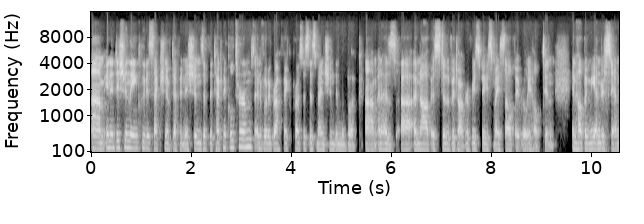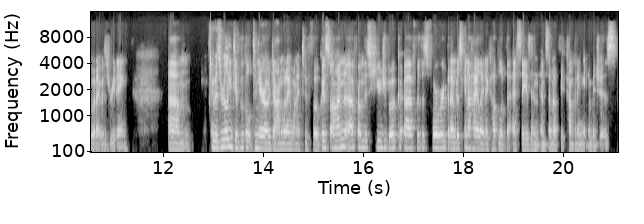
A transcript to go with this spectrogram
Um, in addition, they include a section of definitions of the technical terms and photographic processes mentioned in the book. Um, and as uh, a novice to the photography space myself, it really helped in, in helping me understand what I was reading. Um, it was really difficult to narrow down what I wanted to focus on uh, from this huge book uh, for this forward, but I'm just going to highlight a couple of the essays and, and some of the accompanying images.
